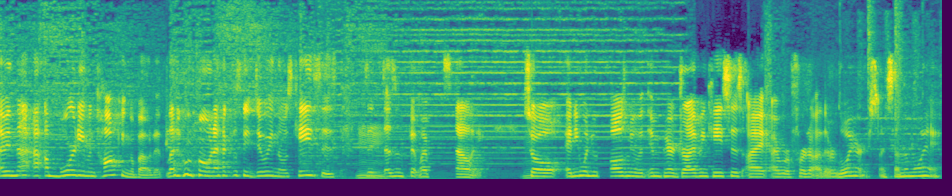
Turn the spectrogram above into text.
I mean, that, I'm bored even talking about it, let alone actually doing those cases. 'cause It mm. doesn't fit my personality. So anyone who calls me with impaired driving cases, I, I refer to other lawyers. I send them away.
